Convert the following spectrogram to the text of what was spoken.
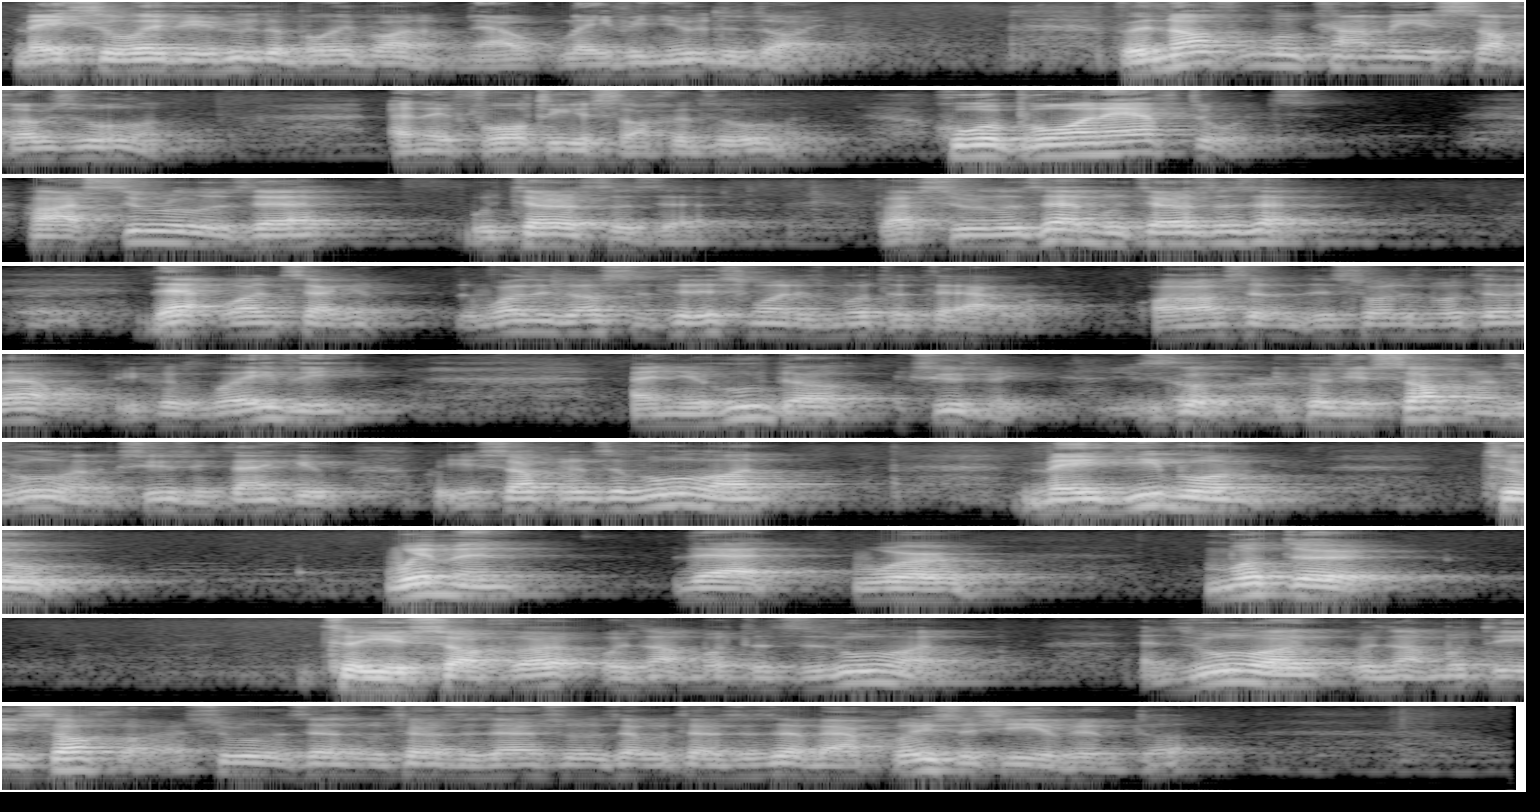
Mesu Levi Yehuda B'leibanim. Now Levi and Yehuda died. V'naflu kami Yisachar Zulun, and they fall to Yisachar Zulun, who were born afterwards. Ha'asur lezeh, muteras lezeh. V'asur lezeh, muteras lezeh. That one second, the one that goes to this one is mutter to that one. Or also this one is mutter to that one. Because Levi and Yehuda, excuse me, because, Yisachar. because Yisachar and Zavulon, excuse me, thank you, because Yisachar and Zavulon made Yibum to women that were mutter to Yisachar was not mutter to Zvulon. And Zvulon was not mutter to Yisachar. Asur says, mutter says, Asur says, mutter says, V'achloisa sheyavimta,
